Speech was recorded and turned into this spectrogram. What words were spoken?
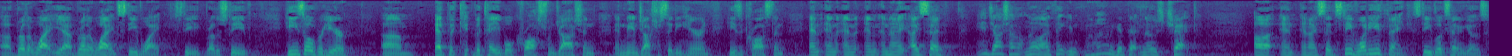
Uh, brother White, yeah, brother White, Steve White, Steve, brother Steve. He's over here um, at the, the table across from Josh, and, and me and Josh are sitting here, and he's across. And, and, and, and, and, and I, I said, Man, Josh, I don't know. I think you might want to get that nose checked. Uh, and, and I said, Steve, what do you think? Steve looks at it and goes,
